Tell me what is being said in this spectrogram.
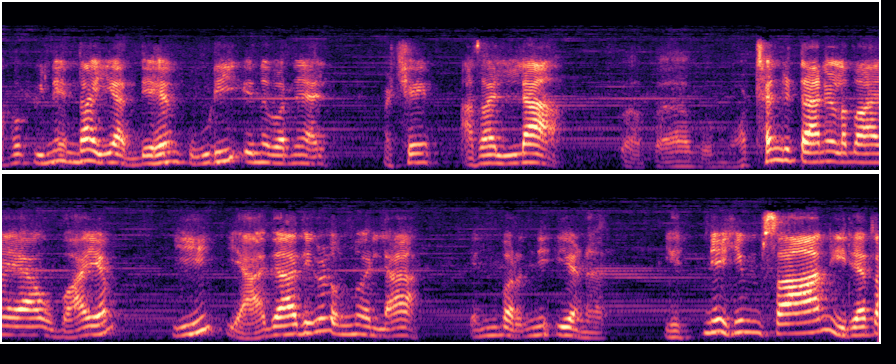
അപ്പോൾ പിന്നെ എന്താ ഈ അദ്ദേഹം കൂടി എന്ന് പറഞ്ഞാൽ പക്ഷേ അതല്ല മോക്ഷം കിട്ടാനുള്ളതായ ഉപായം ഈ യാഗാദികളൊന്നുമല്ല എന്ന് പറഞ്ഞിരിക്കുകയാണ്. യജ്ഞഹിംസാ നിരത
